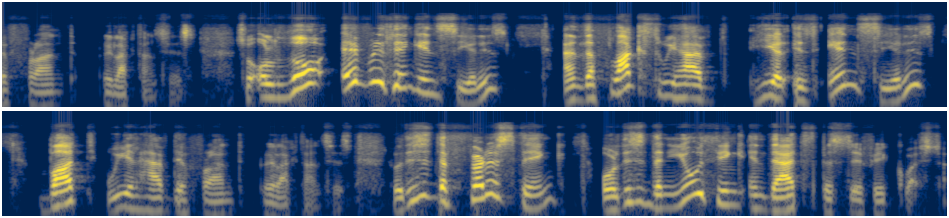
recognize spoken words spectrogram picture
different reluctances. So although everything in series and the flux we have here is in series, but we'll have different reluctances. So this is the first thing, or this is the new thing in that specific question.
